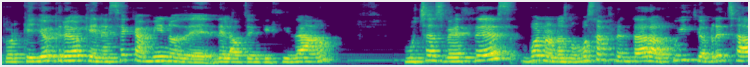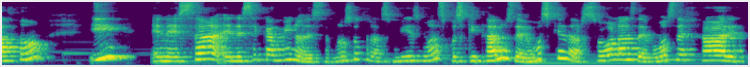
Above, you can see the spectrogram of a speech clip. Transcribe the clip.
Porque yo creo que en ese camino de, de la autenticidad, muchas veces, bueno, nos vamos a enfrentar al juicio, al rechazo y en, esa, en ese camino de ser nosotras mismas, pues quizá nos debemos quedar solas, debemos dejar,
